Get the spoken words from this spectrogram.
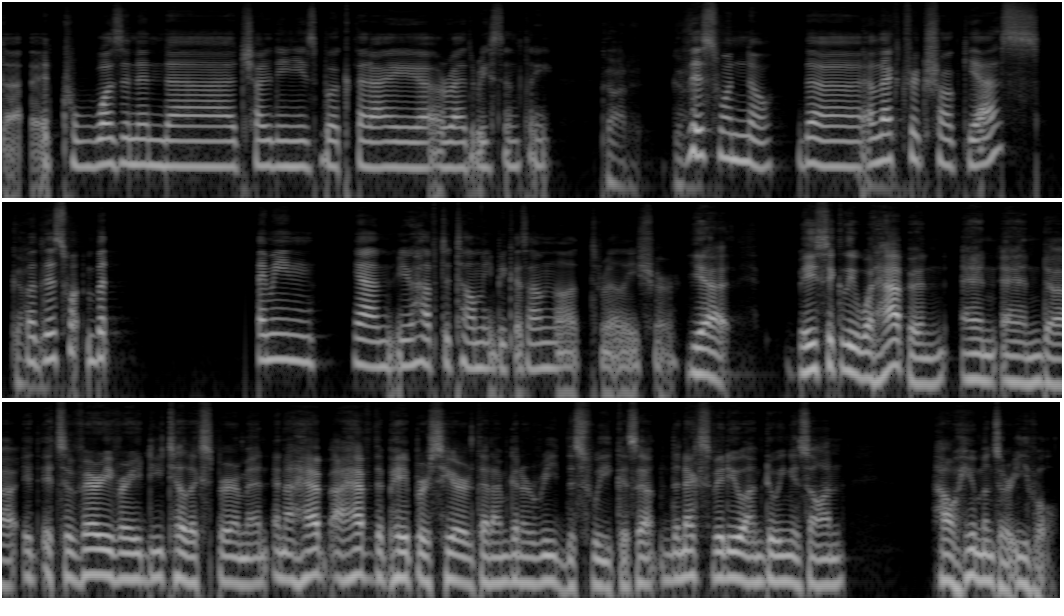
uh, it wasn't in the Cialdini's book that I uh, read recently. Got it. Got it. This one, no. The electric shock, yes, Got but it. this one, but I mean, yeah, you have to tell me because I'm not really sure. Yeah, basically what happened, and and uh, it, it's a very very detailed experiment, and I have I have the papers here that I'm gonna read this week. Is the next video I'm doing is on how humans are evil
